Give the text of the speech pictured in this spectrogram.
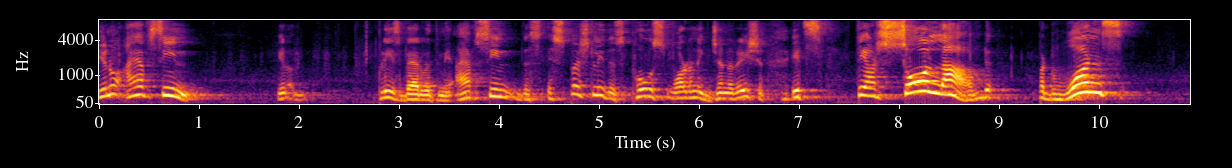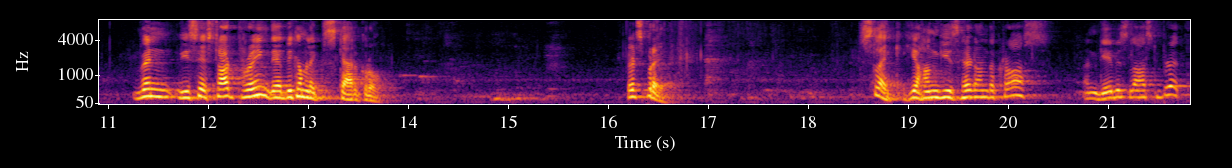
you know, I have seen, you know, please bear with me. I have seen this, especially this post-modernic generation. It's they are so loved, but once when we say start praying, they become like scarecrow. Let's pray. It's like he hung his head on the cross and gave his last breath.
